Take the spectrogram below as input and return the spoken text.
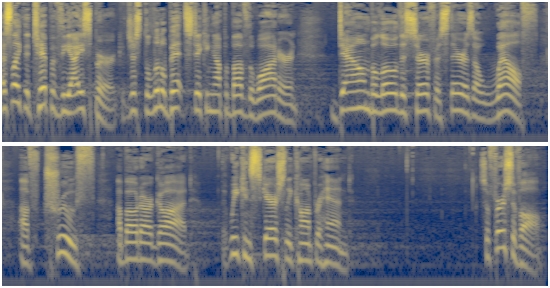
that's like the tip of the iceberg just the little bit sticking up above the water and down below the surface there is a wealth of truth about our god that we can scarcely comprehend. So first of all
